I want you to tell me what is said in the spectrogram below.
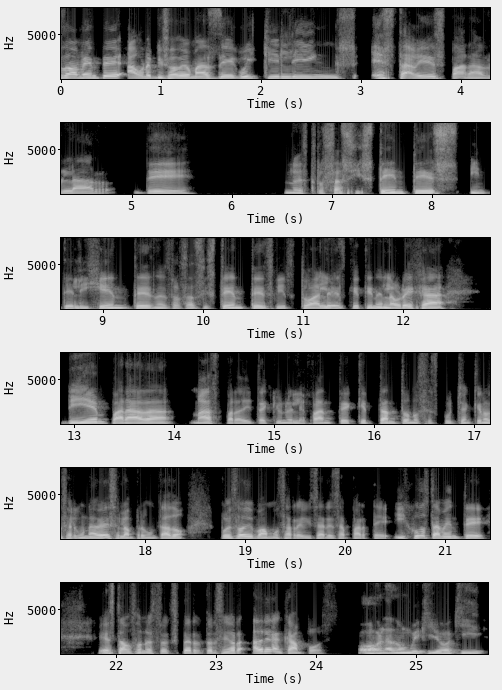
nuevamente a un episodio más de Wikilinks, esta vez para hablar de nuestros asistentes inteligentes, nuestros asistentes virtuales que tienen la oreja bien parada, más paradita que un elefante. ¿Qué tanto nos escuchan? Que no sé, alguna vez se lo han preguntado. Pues hoy vamos a revisar esa parte y justamente estamos con nuestro experto, el señor Adrián Campos. Hola, don Wiki, yo aquí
